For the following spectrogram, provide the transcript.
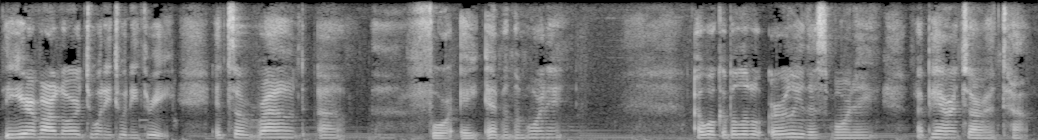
The year of our Lord 2023. It's around um, 4 a.m. in the morning. I woke up a little early this morning. My parents are in town.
